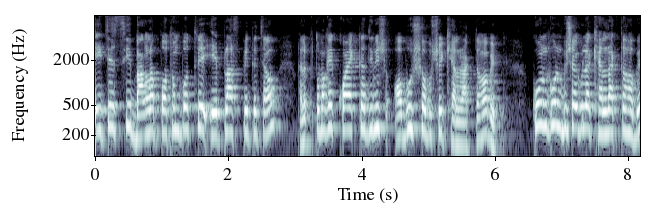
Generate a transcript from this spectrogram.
এইচএসসি বাংলা প্রথম পত্রে এ প্লাস পেতে চাও, তাহলে তোমাকে কয়েকটা জিনিস অবশ্যই অবশ্যই খেয়াল রাখতে হবে। কোন কোন বিষয়গুলো খেয়াল রাখতে হবে?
